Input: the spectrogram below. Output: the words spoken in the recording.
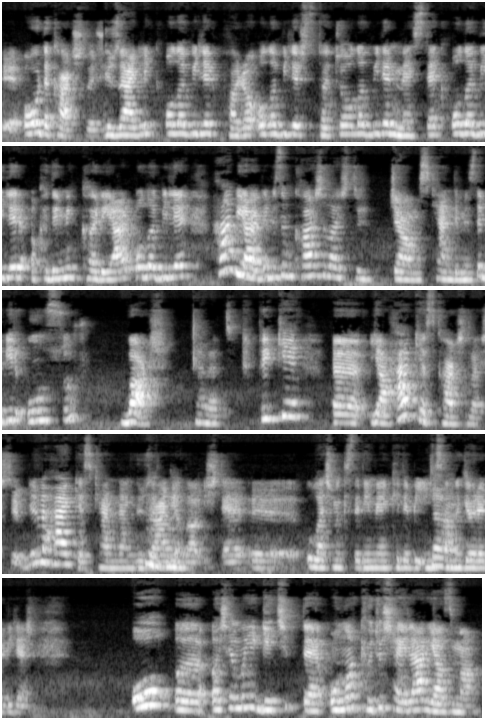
e, orada karşılaşıyor. Güzellik olabilir, para olabilir, statü olabilir, meslek olabilir, akademik kariyer olabilir. Her yerde bizim karşılaştıracağımız kendimizde bir unsur var. Evet. Peki e, ya herkes karşılaştırabilir ve herkes kendinden güzel Hı hı. ya da işte e, ulaşmak istediği mevkide bir insanı Evet. görebilir. O e, aşamayı geçip de ona kötü şeyler yazma,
